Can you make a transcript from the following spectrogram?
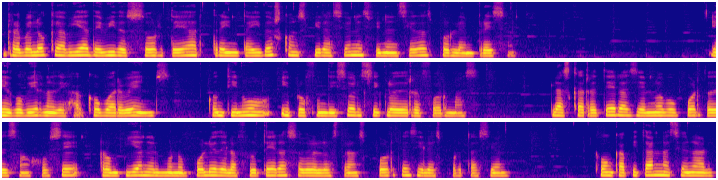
reveló que había debido sortear 32 conspiraciones financiadas por la empresa. El gobierno de Jacobo Arbenz continuó y profundizó el ciclo de reformas. Las carreteras y el nuevo puerto de San José rompían el monopolio de la frutera sobre los transportes y la exportación. Con capital nacional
